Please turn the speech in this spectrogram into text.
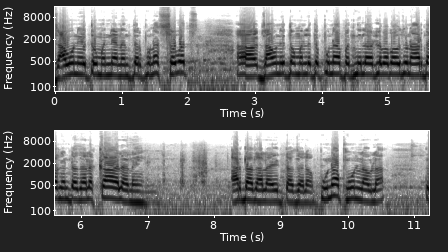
जाऊन येतो म्हणल्यानंतर पुन्हा सवच जाऊन येतो म्हणलं तर पुन्हा पत्नीला वाटलं बाबा अजून अर्धा घंटा झाला का आला नाही? अर्धा झाला एक तास झाला. पुन्हा फोन लावला. तर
